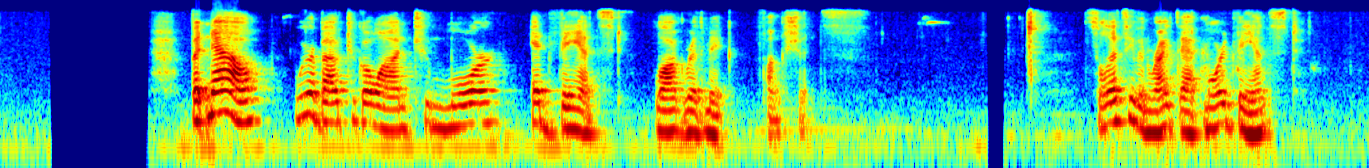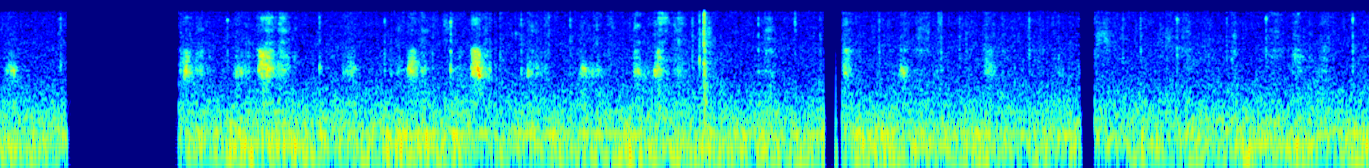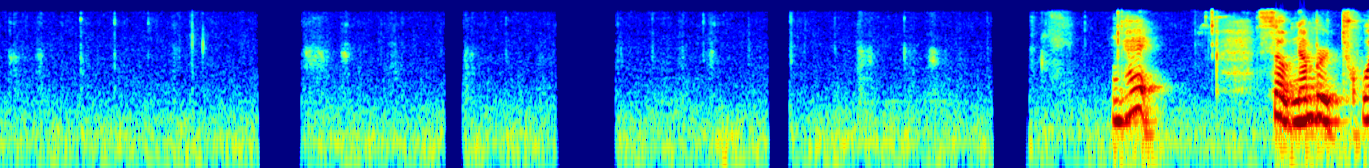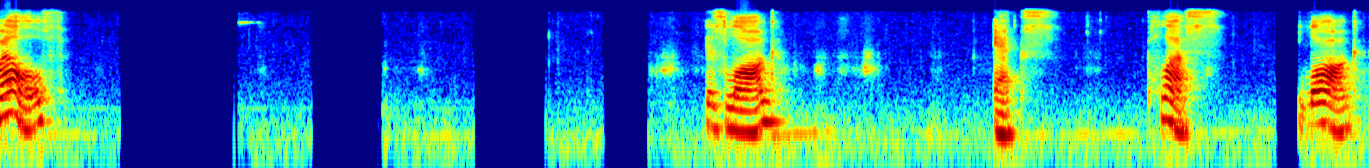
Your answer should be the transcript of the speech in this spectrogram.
But now we're about to go on to more advanced logarithmic functions. So let's even write that more advanced. Okay, so number 12 is log x plus log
